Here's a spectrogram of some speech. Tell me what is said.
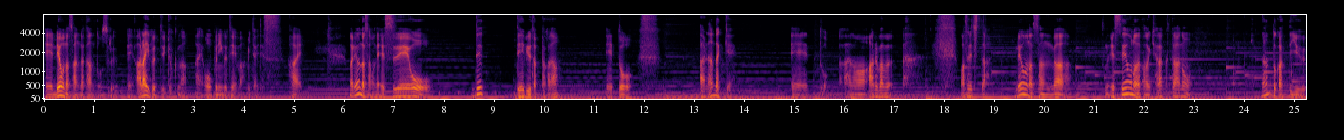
えー、レオナさんが担当する、えー、アライブっていう曲が、はい、オープニングテーマみたいです。はい。まあ、レオナさんはね、SAO でデビューだったかな。えっ、と、あれなんだっけ？えっ、と、あの、アルバム、忘れちゃった。レオナさんが、その SAO の中のキャラクターの、なんとかっていう、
